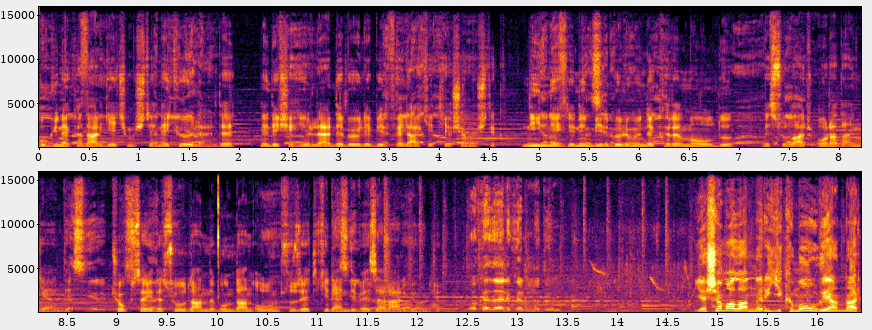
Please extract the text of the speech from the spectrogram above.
Bugüne kadar geçmişte ne köylerde ne de şehirlerde böyle bir felaket yaşamıştık. Nil Nehri'nin bir bölümünde kırılma oldu ve sular oradan geldi. Çok sayıda Sudanlı bundan olumsuz etkilendi ve zarar gördü. Yaşam alanları yıkıma uğrayanlar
